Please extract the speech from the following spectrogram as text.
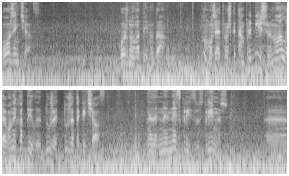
Кожен час. Кожну годину, так. Да. Ну, може, я трошки там прибільшую, ну але вони ходили дуже, дуже таки часто. Не, не, не скрізь зустрінеш е,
